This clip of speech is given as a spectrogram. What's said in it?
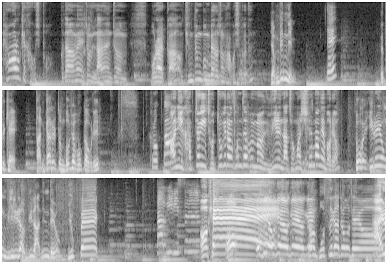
평화롭게 가고 싶어 그 다음에 좀 나는 좀 뭐랄까 균등분배로 좀 가고 싶거든 연빈님 네? 어떻게 단가를 좀 높여볼까 우리? 그럴까? 아니 갑자기 저쪽이랑 손잡으면 윌 나 정말 실망해버려 저 일회용 윌이라 윌 아닌데요? 600. 나윌 있음. 오케이 오케이 오케이 오케이 오케이. 그럼 보스 가져오세요. 아유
